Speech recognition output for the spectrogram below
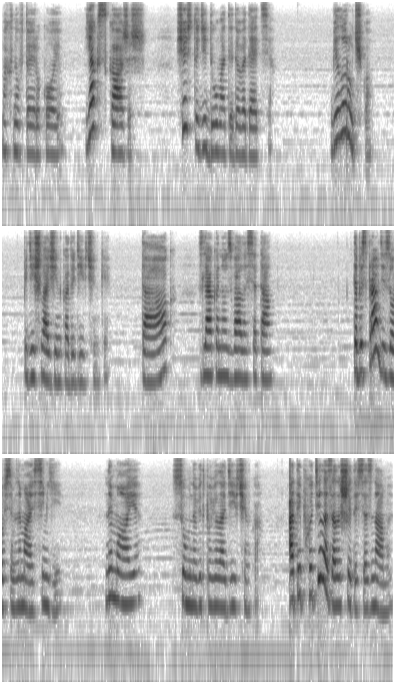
махнув той рукою. Як скажеш, щось тоді думати доведеться. Білоручко, підійшла жінка до дівчинки. Так, злякано озвалася та. Тебе справді зовсім немає сім'ї? Немає, сумно відповіла дівчинка. А ти б хотіла залишитися з нами?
